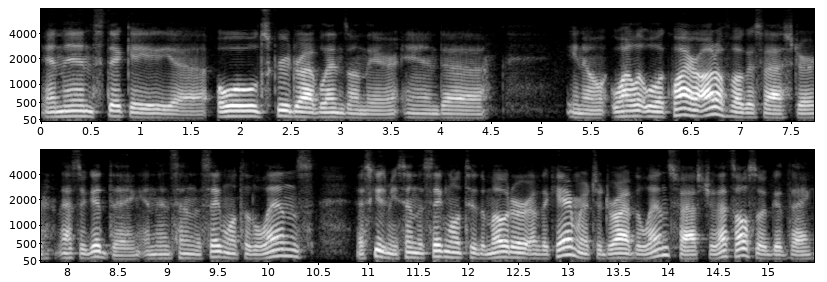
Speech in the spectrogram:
And then stick a uh, old screw drive lens on there and uh, you know, while it will acquire autofocus faster, that's a good thing, and then send the signal to the lens excuse me, send the signal to the motor of the camera to drive the lens faster, that's also a good thing.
